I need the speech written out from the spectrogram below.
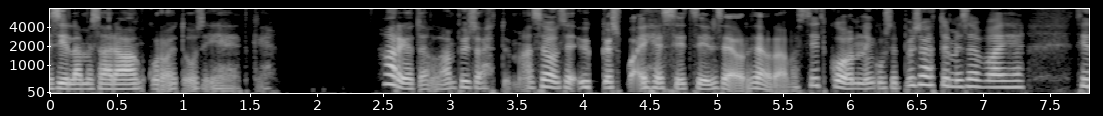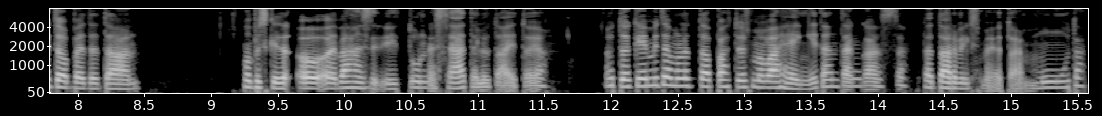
Ja sillä me saadaan ankkuroitua siihen hetkeen. Harjoitellaan pysähtymään. Se on se ykkösvaihe sitten siinä seuraavassa. Sitten kun on niin se pysähtymisen vaihe, sitten opetetaan opiskella vähän niitä tunnesäätelytaitoja. Että okei, mitä mulle tapahtuu, jos mä vaan hengitän tämän kanssa? Tai tarviiko mä jotain muuta?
